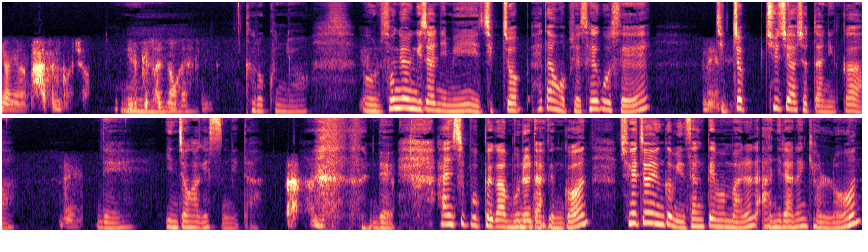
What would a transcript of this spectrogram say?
영향을 받은 거죠. 이렇게 음. 설명을 했습니다. 그렇군요. 우리 송영 기자님이 직접 해당 업체 세 곳에 네. 직접 취재하셨다니까 네, 네 인정하겠습니다. 네. 한식 뷔페가 문을 닫은 건 최저임금 인상 때문만은 아니라는 결론.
